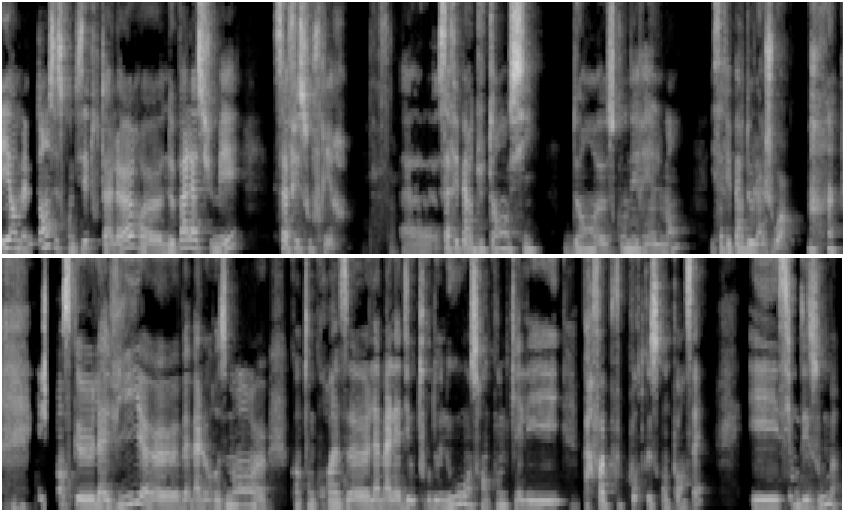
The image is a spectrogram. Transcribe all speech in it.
Et en même temps, c'est ce qu'on disait tout à l'heure, ne pas l'assumer, ça fait souffrir. Euh, ça fait perdre du temps aussi dans euh, ce qu'on est réellement et ça fait perdre de la joie. et je pense que la vie, euh, ben, malheureusement, quand on croise la maladie autour de nous, on se rend compte qu'elle est parfois plus courte que ce qu'on pensait. Et si on dézoome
